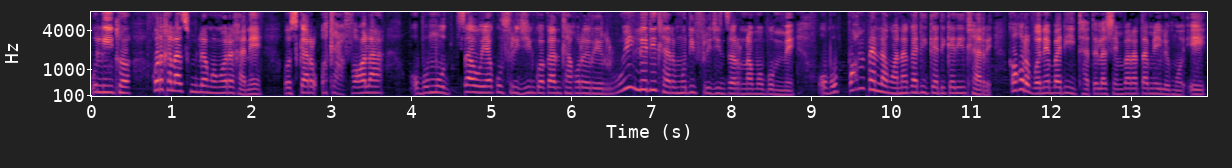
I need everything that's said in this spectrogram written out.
o leitlho. Gore gela tshimolola ngongoregane o se ka re o tla fola o bo motsa o ya ko fridging kwa ka ntlha gore re ruile ditlhare mo di-fridging tsa rona mo bomme. O bo pompelela ngwana ka dikadi ka ditlhare ka gore bone ba di ithatela sheng ba rata melemo e.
